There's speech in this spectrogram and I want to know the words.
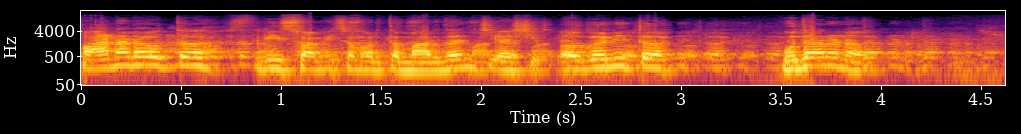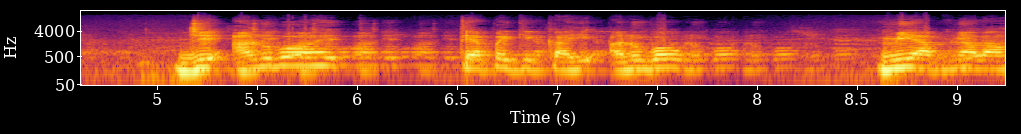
पाहणार आहोत श्री स्वामी समर्थ महाराजांची अशी अगणित उदाहरणं. जे अनुभव आहेत त्यापैकी काही अनुभव मी आपल्याला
